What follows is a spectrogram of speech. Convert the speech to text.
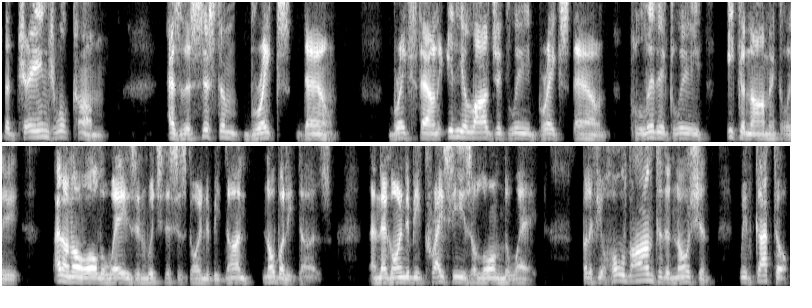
that change will come as the system breaks down. breaks down ideologically, breaks down politically, economically. I don't know all the ways in which this is going to be done. Nobody does. And there are going to be crises along the way. But if you hold on to the notion, we've got to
